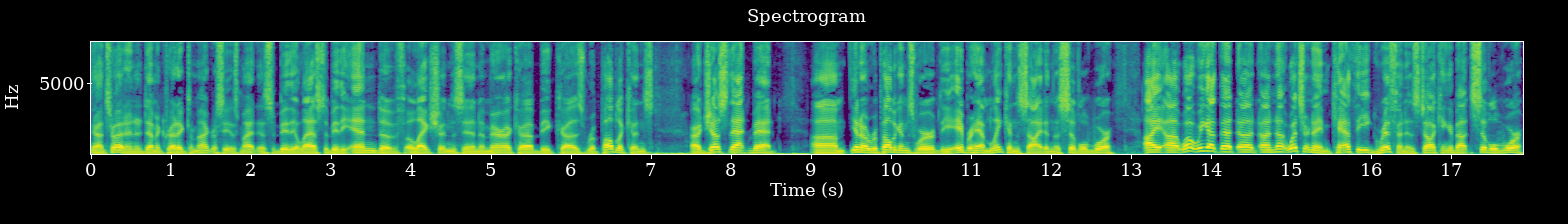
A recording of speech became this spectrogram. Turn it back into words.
That's right. In a democratic democracy, this might this would be the last to be the end of elections in America because Republicans are just that bad. Um, you know, Republicans were the Abraham Lincoln side in the Civil War. I uh, well, we got that. Uh, uh, what's her name? Kathy Griffin is talking about Civil War,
